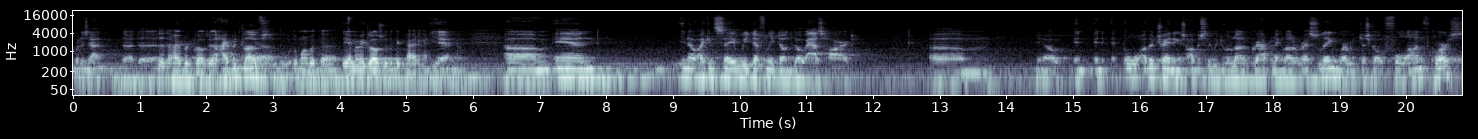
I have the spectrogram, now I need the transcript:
what is that? The the, The, the hybrid gloves, yeah. the hybrid gloves. Yeah, the, the one with the the MMA gloves with the big padding. eh? Yeah. Um, and, you know, I can say we definitely don't go as hard. Um, you know, in, in all other trainings, obviously we do a lot of grappling, a lot of wrestling, where we just go full on, of course.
